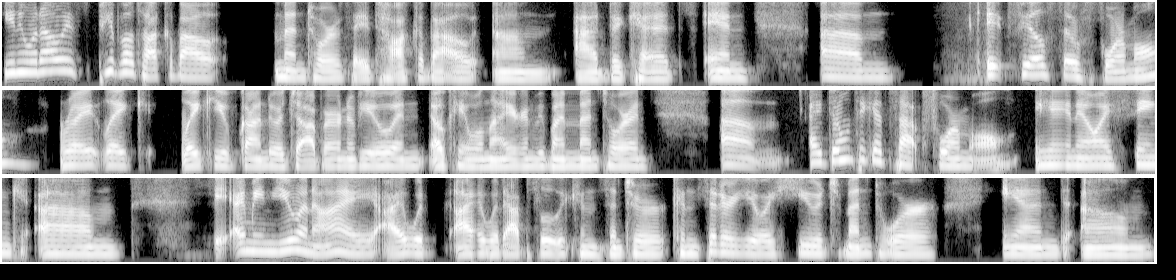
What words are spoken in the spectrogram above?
you know what always people talk about mentors, they talk about um advocates and um it feels so formal, right? Like like you've gone to a job interview and okay, well now you're going to be my mentor and um I don't think it's that formal. You know, I think um I mean you and I I would I would absolutely consider consider you a huge mentor and um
